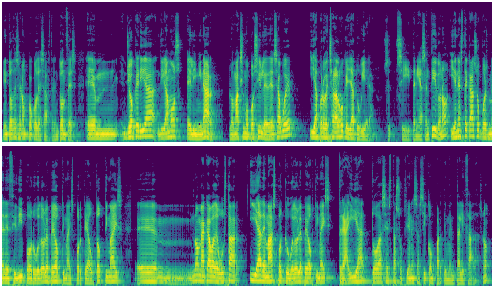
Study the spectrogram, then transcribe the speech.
y entonces era un poco desastre. Entonces, em, yo quería, digamos, eliminar lo máximo posible de esa web y aprovechar algo que ya tuvieran, si, tenía sentido, ¿no? Y en este caso, pues me decidí por WP Optimize porque Auto Optimize em, no me acaba de gustar y además porque WP Optimize traía todas estas opciones así compartimentalizadas, ¿no?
